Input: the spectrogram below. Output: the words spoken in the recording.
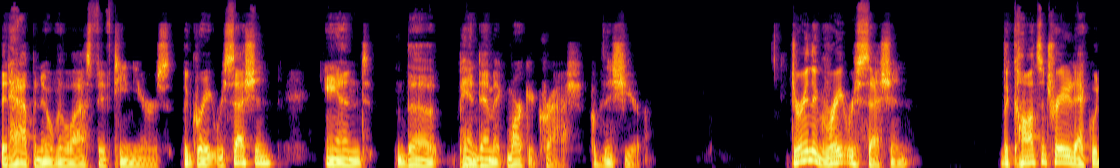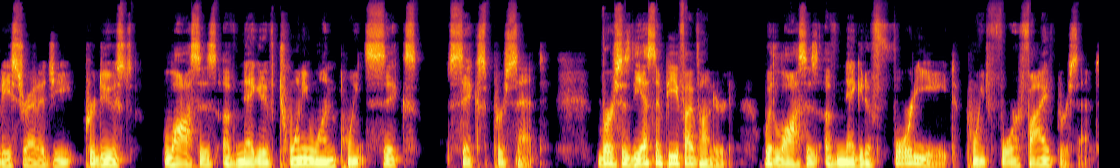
that happened over the last 15 years the Great Recession and the pandemic market crash of this year. During the Great Recession, the concentrated equity strategy produced losses of negative 21.66% versus the S&P 500 with losses of negative 48.45%.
